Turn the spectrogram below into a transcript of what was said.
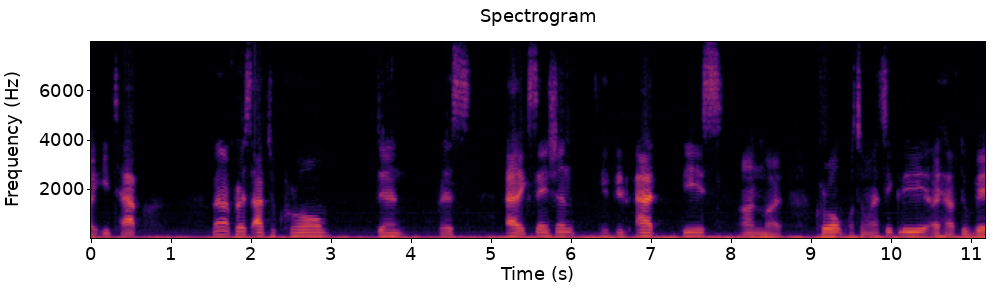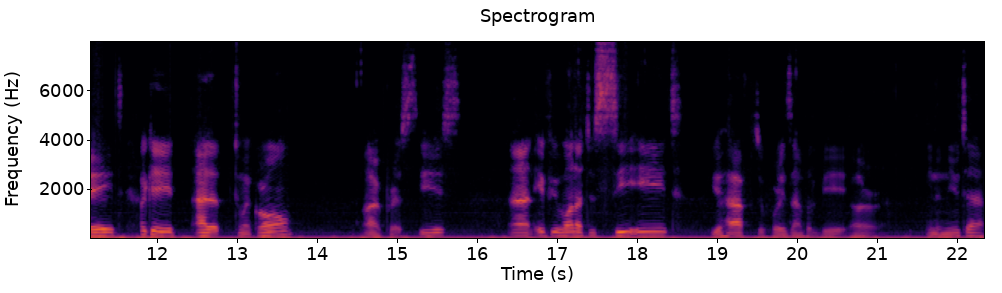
IE tab. When I press add to Chrome then press add extension. It will add this on my Chrome automatically. I have to wait. Okay it added to my Chrome. I press this. And if you wanted to see it you have to for example be or in a new tab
